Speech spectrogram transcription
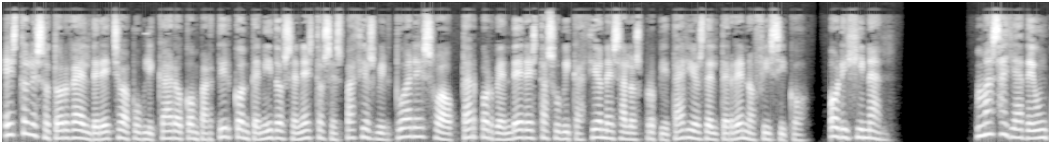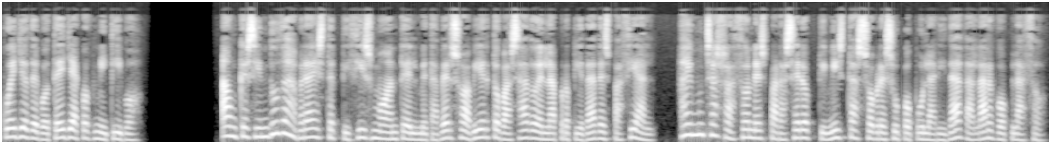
Esto les otorga el derecho a publicar o compartir contenidos en estos espacios virtuales o a optar por vender estas ubicaciones a los propietarios del terreno físico, original. Más allá de un cuello de botella cognitivo. Aunque sin duda habrá escepticismo ante el metaverso abierto basado en la propiedad espacial, hay muchas razones para ser optimistas sobre su popularidad a largo plazo.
